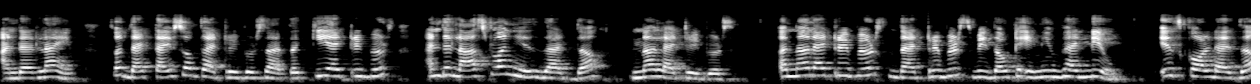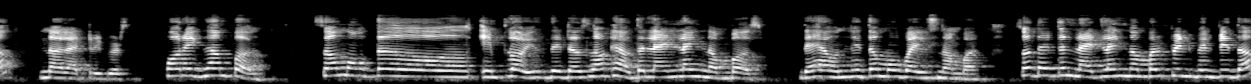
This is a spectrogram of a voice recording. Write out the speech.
underline so that types of the attributes are the key attributes and the last one is that the null attributes a null attributes the attributes without any value is called as the null attributes. For example, some of the employees they does not have the landline numbers. They have only the mobiles number. So that the landline number field will be the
